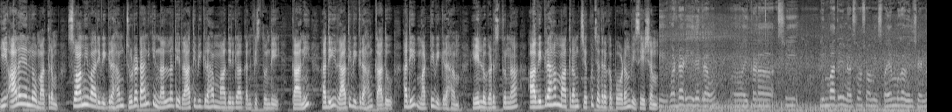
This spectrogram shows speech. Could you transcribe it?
ఈ ఆలయంలో మాత్రం స్వామివారి విగ్రహం చూడటానికి నల్లటి రాతి విగ్రహం మాదిరిగా కనిపిస్తుంది. కానీ అది రాతి విగ్రహం కాదు. అది మట్టి విగ్రహం. ఏళ్ళు గడుస్తున్నా ఆ విగ్రహం మాత్రం చెక్కు చెదరకపోవడం విశేషం. వడ్డాడి ఇదే గ్రామం. ఇక్కడ శ్రీ లింబాద్రి నరసింహస్వామి స్వయంగా వెలిచిండు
